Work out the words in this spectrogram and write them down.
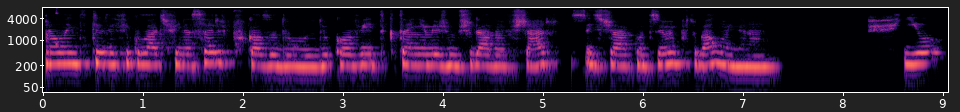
para além de ter dificuldades financeiras por causa do, do Covid, que tenha mesmo chegado a fechar? Isso já aconteceu em Portugal ou ainda não? E eu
